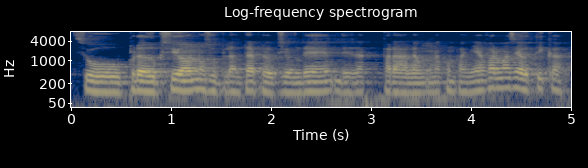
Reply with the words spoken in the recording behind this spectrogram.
su producción o su planta de producción de, para la- una compañía farmacéutica.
